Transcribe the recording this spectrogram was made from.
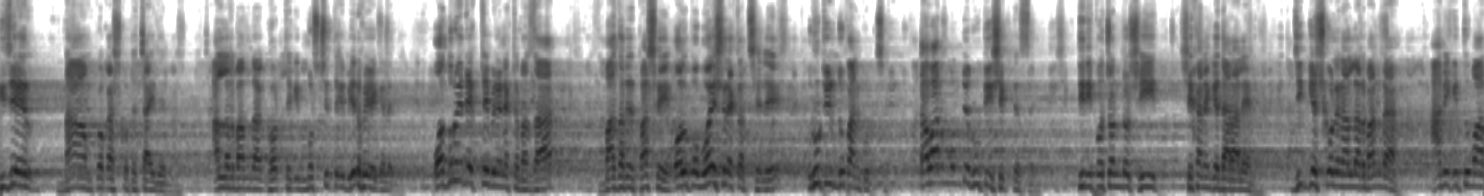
নিজের নাম প্রকাশ করতে চাইলেন না। আল্লাহর বান্দা ঘর থেকে মসজিদ থেকে বের হয়ে গেলেন। অদূরে দেখতে পেলেন একটা বাজার। বাজারের পাশে অল্প বয়সের একটা ছেলে রুটির দোকান করছে। তাওয়ার মধ্যে রুটি শিখতেছে। তিনি প্রচণ্ড শীত সেখানে গিয়ে দাঁড়ালেন। জিজ্ঞেস করলেন, আল্লাহর বান্দা, আমি কি তোমার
